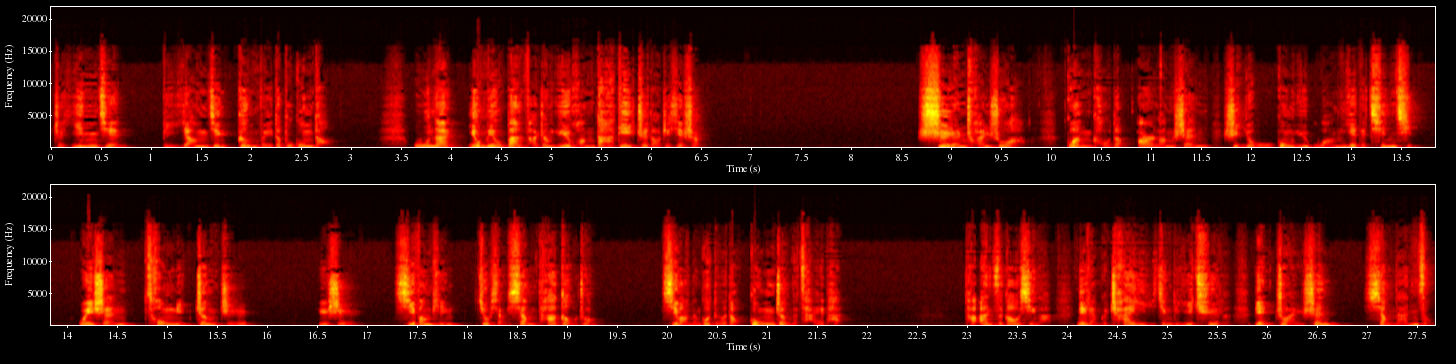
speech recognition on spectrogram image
这阴间比阳间更为的不公道，无奈又没有办法让玉皇大帝知道这些事儿。世人传说啊，灌口的二郎神是有功于王爷的亲戚，为神聪明正直，于是席方平就想向他告状，希望能够得到公正的裁判。他暗自高兴啊！那两个差役已经离去了，便转身向南走。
